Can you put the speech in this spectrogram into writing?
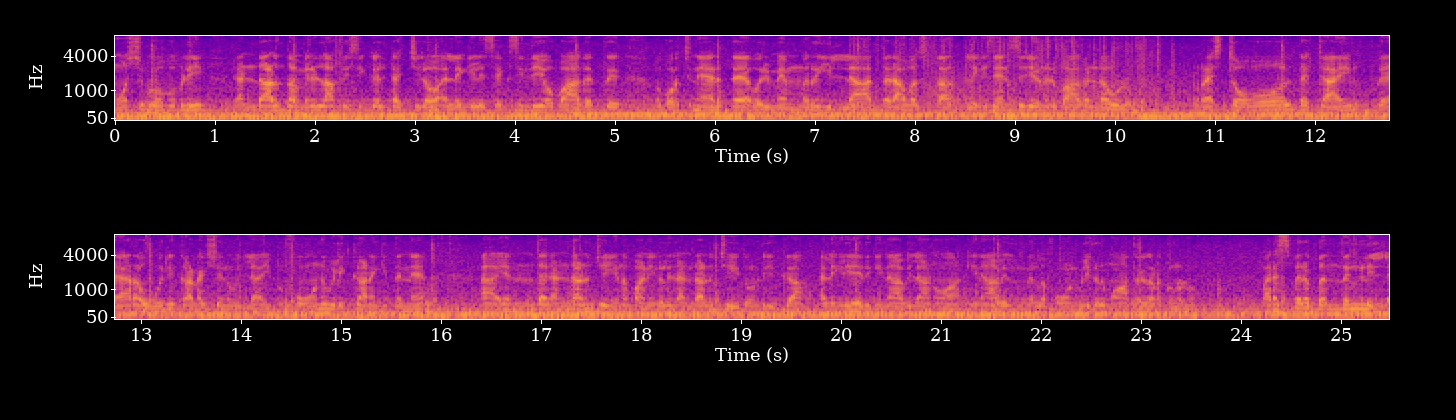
മോസ്റ്റ് പ്രോബബ്ലി രണ്ടാളും തമ്മിലുള്ള ഫിസിക്കൽ ടച്ചിലോ അല്ലെങ്കിൽ സെക്സിന്റെയോ ഭാഗത്ത് കുറച്ച് നേരത്തെ ഒരു മെമ്മറി ഇല്ലാത്തൊരവസ്ഥ അല്ലെങ്കിൽ സെൻസ് ചെയ്യുന്ന ഒരു ഭാഗം ഉണ്ടാവുള്ളൂ. റെസ്റ്റ് ഓൾ ദ ടൈം വേറെ ഒരു കണക്ഷനും ഇല്ല. ഇപ്പോൾ ഫോണ് വിളിക്കുകയാണെങ്കിൽ തന്നെ എന്താ രണ്ടാളും ചെയ്യുന്ന പണികൾ രണ്ടാളും ചെയ്തുകൊണ്ടിരിക്കുക അല്ലെങ്കിൽ ഏത് കിനാവിലാണോ ആ കിനാവിൽ നിന്നുള്ള ഫോൺ വിളികൾ മാത്രമേ നടക്കുന്നുള്ളൂ. പരസ്പര ബന്ധങ്ങളില്ല.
